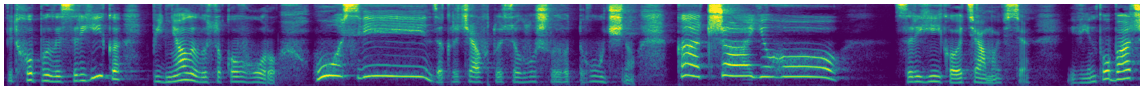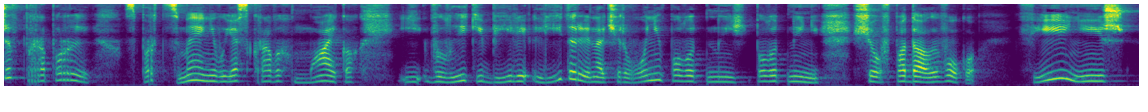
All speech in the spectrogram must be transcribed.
підхопили Сергійка, підняли високо вгору. Ось він. закричав хтось оглушливо гучно. Качай його. Сергійко отямився. Він побачив прапори спортсменів у яскравих майках і великі білі літери на червоній полотни... полотнині, що впадали в око. Фініш.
